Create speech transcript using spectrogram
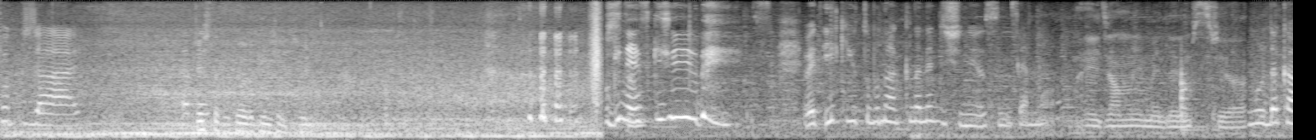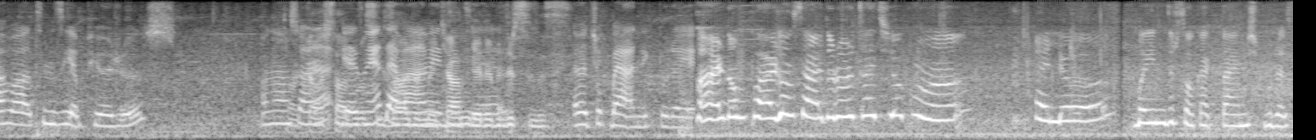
Çok güzel. Evet. De fotoğrafını çekeyim. Bugün Eskişehir'deyiz. Evet ilk YouTube'un hakkında ne düşünüyorsun Sema? Heyecanlıyım ellerim titriyor. Burada kahvaltımızı yapıyoruz. Ondan sonra Arkadaşlar gezmeye burası güzel devam bir mekan edeceğiz. gelebilirsiniz. Evet çok beğendik burayı. Pardon pardon Serdar Ortaç yok mu? Alo. Bayındır sokaktaymış burası.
